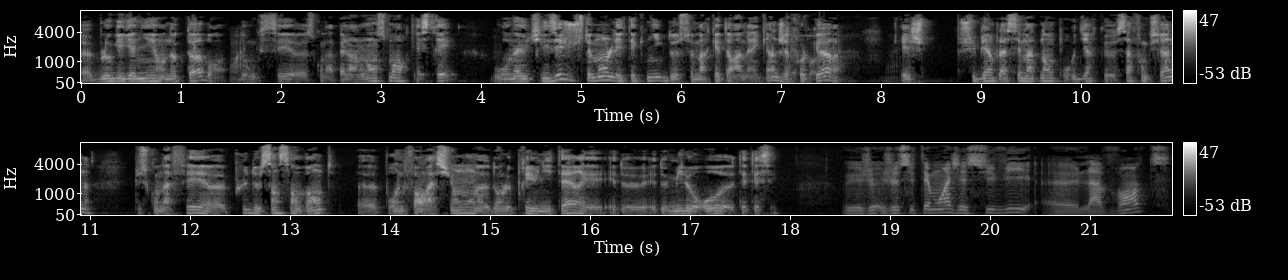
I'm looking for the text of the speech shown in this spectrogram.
euh, Blog et gagner en octobre. Donc c'est ce qu'on appelle un lancement orchestré où on a utilisé justement les techniques de ce marketeur américain, Jeff, Walker. Et je, suis bien placé maintenant pour vous dire que ça fonctionne puisqu'on a fait plus de 500 ventes pour une formation dont le prix unitaire est, est de, est de 1000 euros TTC. Oui, je, je suis témoin, j'ai suivi euh, la vente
